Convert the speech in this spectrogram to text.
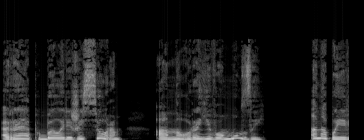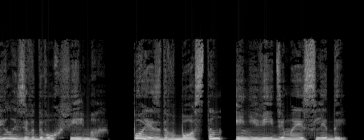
Рэп был режиссером, а Нора — его музой. Она появилась в двух фильмах «Поезд в Бостон» и «Невидимые следы»,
